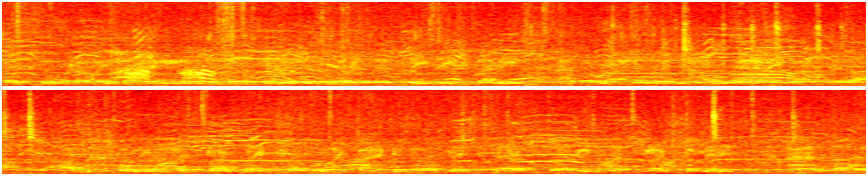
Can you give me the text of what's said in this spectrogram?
But still Croatia hanging on to third position here in this CT semi, and the Russians have now really wound it up. A massively high stroke rate from right back into the mix there at 39 strokes per minute, and uh, the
